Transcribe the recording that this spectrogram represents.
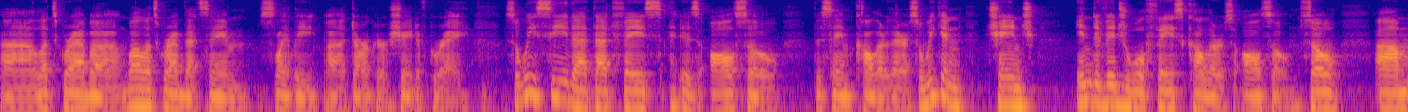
uh, let's grab a, well, let's grab that same slightly uh, darker shade of gray. So we see that that face is also the same color there. So we can change individual face colors also. So um,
